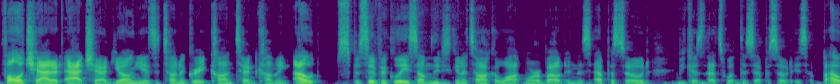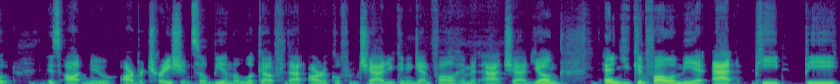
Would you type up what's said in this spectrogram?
Follow Chad at, at Chad Young. He has a ton of great content coming out. Specifically, something that he's going to talk a lot more about in this episode because that's what this episode is about is Ottoneu arbitration. So be on the lookout for that article from Chad. You can again follow him at, at Chad Young, and you can follow me at at Pete B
